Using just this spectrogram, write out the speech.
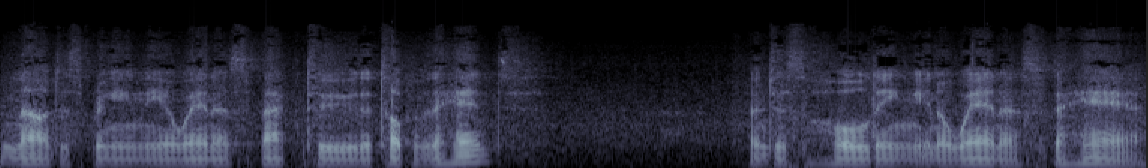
Now just bringing the awareness back to the top of the head and just holding in awareness the hair.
